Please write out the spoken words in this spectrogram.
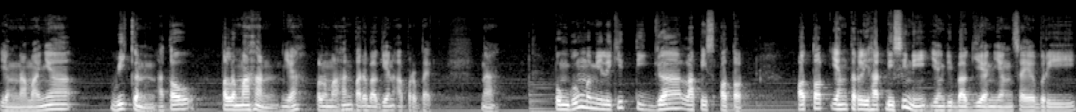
yang namanya weaken atau pelemahan ya, pelemahan pada bagian upper back. Nah, punggung memiliki tiga lapis otot. Otot yang terlihat di sini, yang di bagian yang saya beri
